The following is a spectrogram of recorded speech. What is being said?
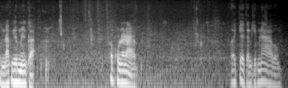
สำหรับคลิปนี้ก็ขอบคุณหลายๆครับ ไว้เจอกันคลิปหน้าครับผม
